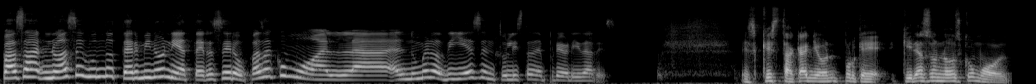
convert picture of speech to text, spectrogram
pasa no a segundo término ni a tercero, pasa como a la- al número 10 en tu lista de prioridades. Es que está cañón porque quieras o no es como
